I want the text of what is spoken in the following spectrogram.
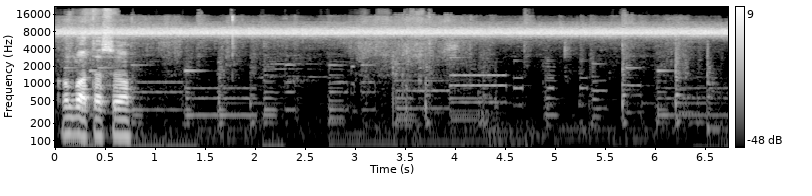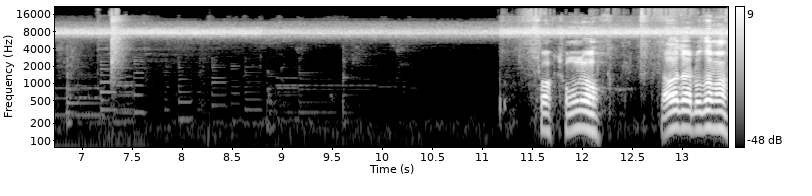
그런 거 같았어. 수확 종료. 나가자 로다마.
